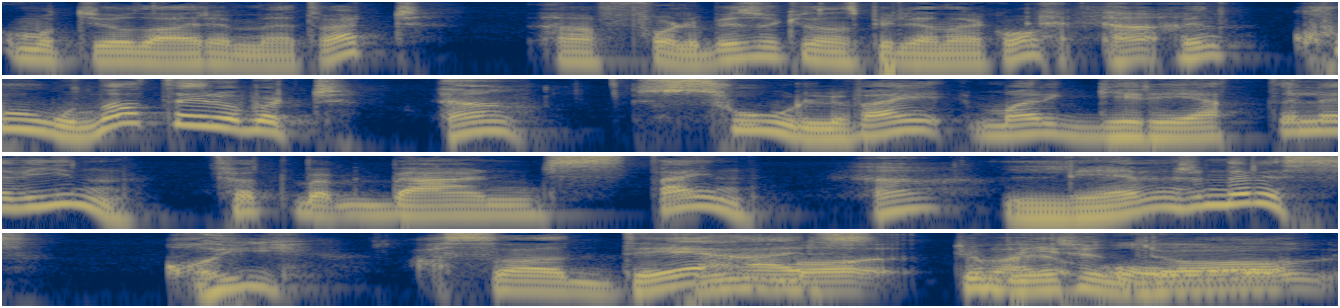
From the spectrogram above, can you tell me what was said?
og måtte jo da rømme etter hvert. Foreløpig så kunne han spille i NRK. Men kona til Robert, ja. Solveig Margrethe Levin, født Bernstein, ja. lever fremdeles. Oi! Altså, det Hun er Hun blir, 100, og-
